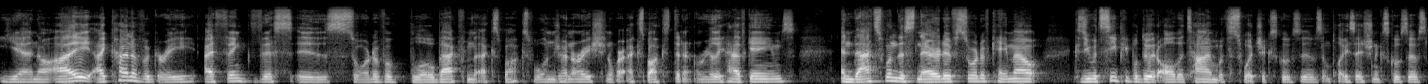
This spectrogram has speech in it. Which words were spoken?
Yeah, no, I I kind of agree. I think this is sort of a blowback from the Xbox One generation where Xbox didn't really have games, and that's when this narrative sort of came out because you would see people do it all the time with Switch exclusives and PlayStation exclusives.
